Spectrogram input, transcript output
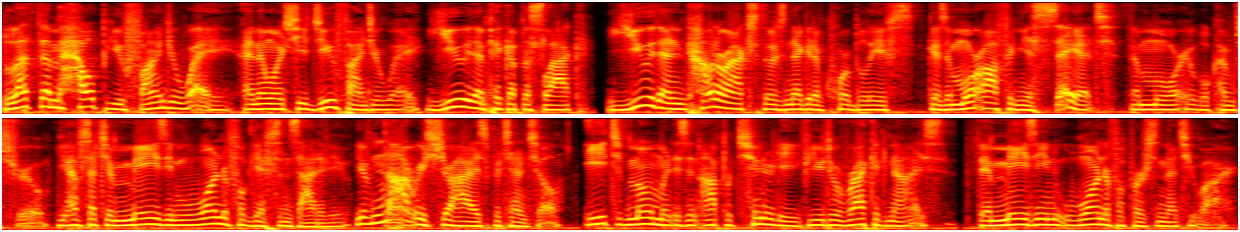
Let them help you find your way. And then once you do find your way, you then pick up the slack. You then counteract those negative core beliefs because the more often you say it, the more it will come true. You have such amazing, wonderful gifts inside of you. You have not reached your highest potential. Each moment is an opportunity for you to recognize the amazing, wonderful person that you are.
